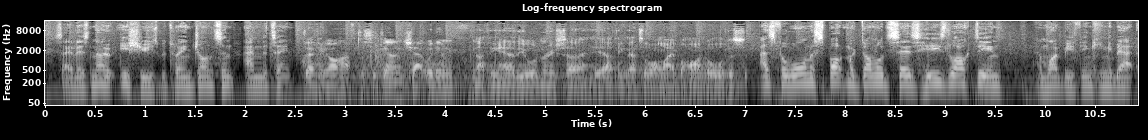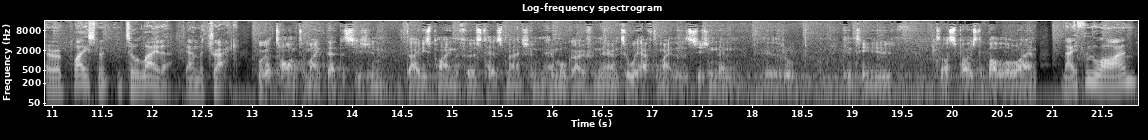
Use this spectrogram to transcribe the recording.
say there's no issues between Johnson and the team. Don't think I'll have to sit down and chat with him. Nothing out of the ordinary, so yeah, I think that's a long way behind all of us. As for Warner spot, McDonald says he's locked in and won't be thinking about a replacement until later down the track. We've got time to make that decision. Davey's playing the first test match, and, and we'll go from there. Until we have to make the decision, then it'll continue, to, I suppose, to bubble away. Nathan Lyon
